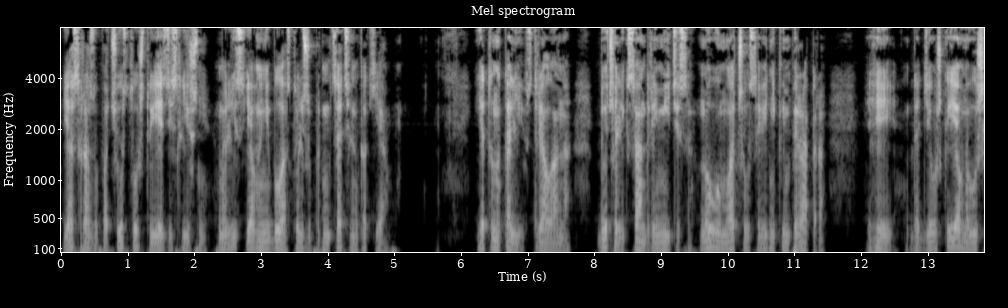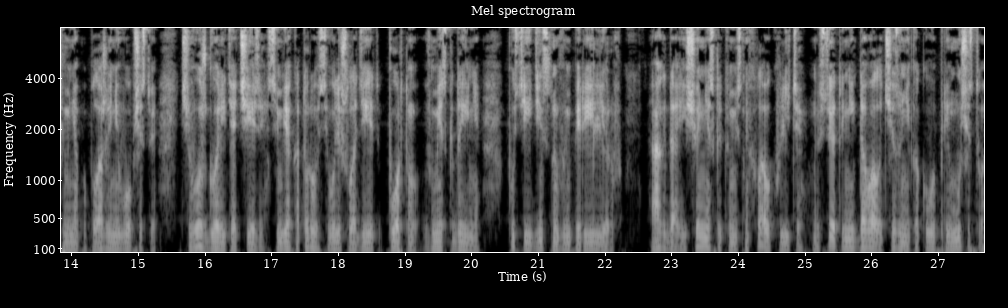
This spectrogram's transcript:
Я сразу почувствовал, что я здесь лишний, но Лис явно не была столь же проницательна, как я. «Это Натали», – встряла она, – «дочь Александрия Митиса, нового младшего советника императора». «Эй, да девушка явно выше меня по положению в обществе. Чего уж говорить о Чезе, семья которого всего лишь владеет портом в Мескдейне, пусть и единственным в империи лиров. Ах да, еще несколько мясных лавок в Лите, но все это не давало Чезу никакого преимущества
